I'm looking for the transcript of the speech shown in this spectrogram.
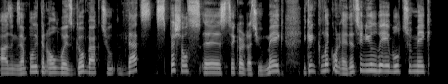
as an example, you can always go back to that special uh, sticker that you make. You can click on edit and you'll be able to make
